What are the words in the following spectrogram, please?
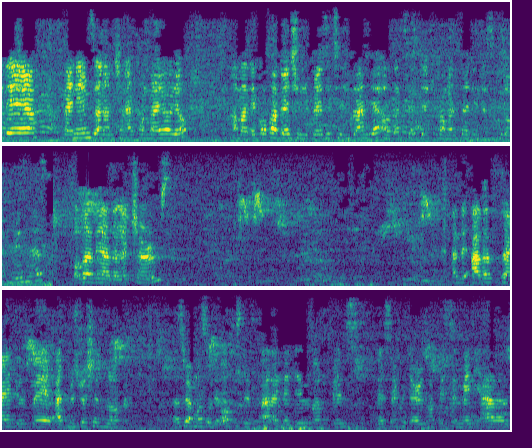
Hi there, my name is Anamchana Kamayoyo. I'm at the Copperbelt University in Zambia. I was accepted to come and study in the School of Business. Over there are the lecture rooms. And the other side is the administration block. That's where most of the offices are, like the dean's office, the secretary's office, and many others.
